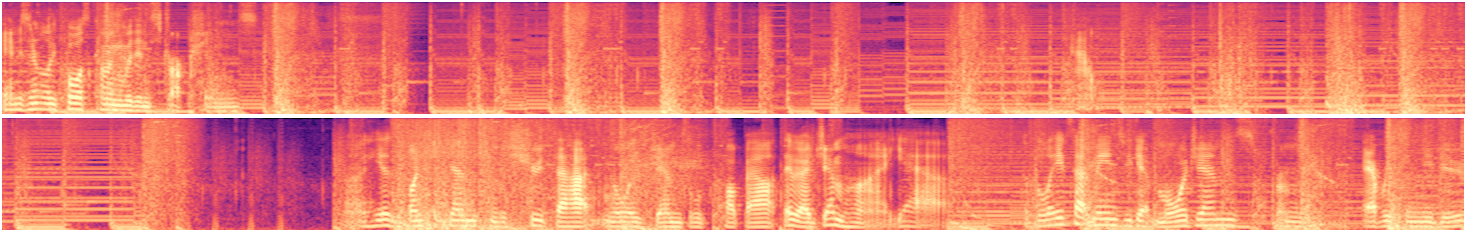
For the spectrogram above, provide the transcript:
Game isn't really forthcoming with instructions. Here's a bunch of gems, you can just shoot that and all these gems will pop out. There we go, gem high, yeah. I believe that means you get more gems from everything you do.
